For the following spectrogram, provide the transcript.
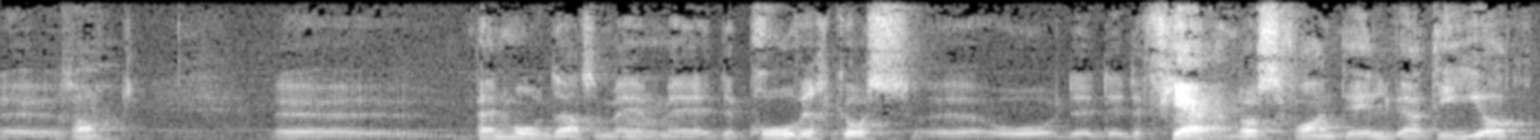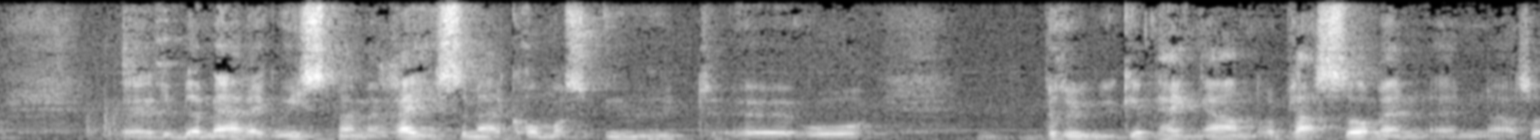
Eh, sant? Eh, på en måte. Altså med, vi, det påvirker oss, eh, og det, det, det fjerner oss fra en del verdier. Eh, Det blir mer egoisme. Vi reiser mer, kommer oss ut eh, og bruker penger andre plasser En, en, altså,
